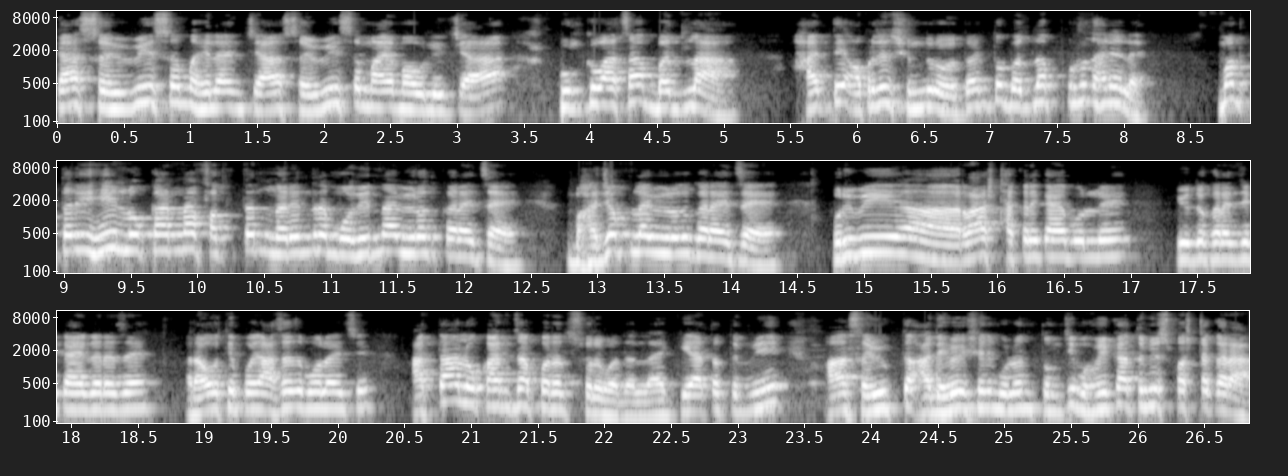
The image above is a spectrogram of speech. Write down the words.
त्या सव्वीस महिलांच्या सव्वीस मायमाऊलीच्या कुंकवाचा बदला. हा ते ऑपरेशन सिंदूर होतं आणि तो बदला पूर्ण झालेला आहे. मग तरीही लोकांना फक्त नरेंद्र मोदींना विरोध करायचा आहे. भाजपला विरोध करायचा आहे. पूर्वी राज ठाकरे काय बोलले? युद्ध करायची काय गरज आहे? राऊत हे पहिले असंच बोलायचे. आता लोकांचा परत सूर बदललाय की आता तुम्ही संयुक्त अधिवेशन बोलून तुमची भूमिका तुम्ही स्पष्ट करा.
